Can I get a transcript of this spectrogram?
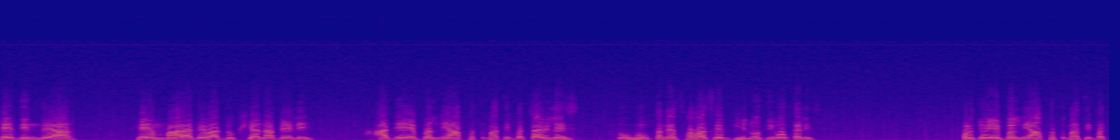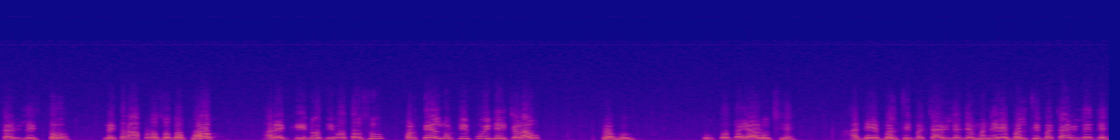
હે દીનદયાળ હે મારા જેવા દુખિયાના બેલી આજે એભલની આફતમાંથી બચાવી લઈશ તો હું તને સવાસેર ઘીનો દીવો કરીશ. પણ જો એભલની આફતમાંથી બચાવી લઈશ તો નહીતર આપણો સોદો ફોક. અરે ઘીનો દીવો તો શું? પણ તેલનું ટીપું નહીં ચડાવું. પ્રભુ તું તો દયાળુ છે. આજે એભલથી બચાવી લેજે મને એભલથી બચાવી લેજે.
